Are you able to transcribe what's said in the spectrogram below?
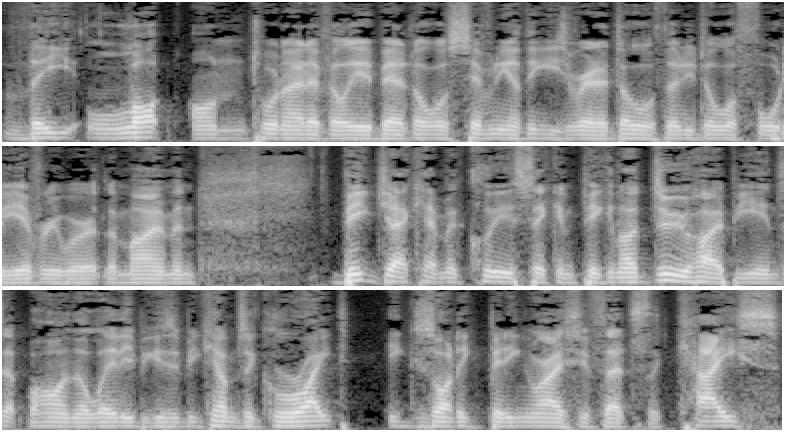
the lot on Tornado Valley about $1.70. I think he's around $1.30, $1.40 everywhere at the moment. Big Jack Hammer clear second pick, and I do hope he ends up behind the leader because it becomes a great exotic betting race if that's the case.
